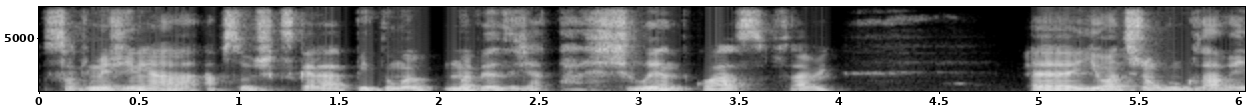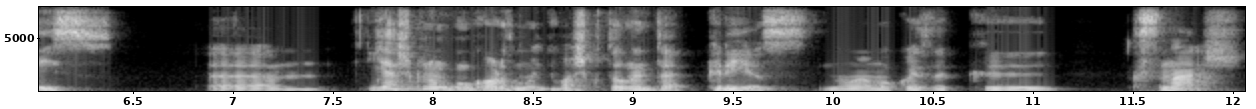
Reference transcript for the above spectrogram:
Só que imaginem, há, há pessoas que se calhar pintam uma, uma vez e já está excelente, quase, sabem? Uh, e eu antes não concordava isso. Um, e acho que não concordo muito. Eu acho que o talento cria-se, não é uma coisa que, que se nasce.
